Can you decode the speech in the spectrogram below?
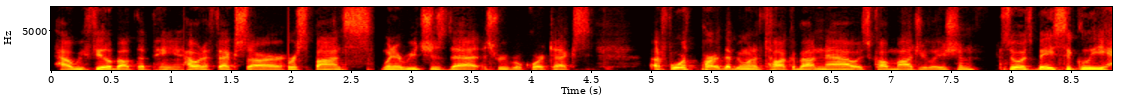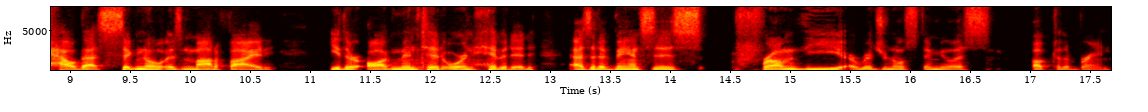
how we feel about the pain, how it affects our response when it reaches that cerebral cortex. A fourth part that we want to talk about now is called modulation. So it's basically how that signal is modified, either augmented or inhibited, as it advances from the original stimulus up to the brain.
